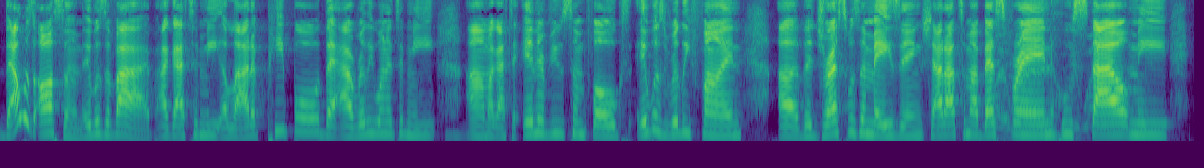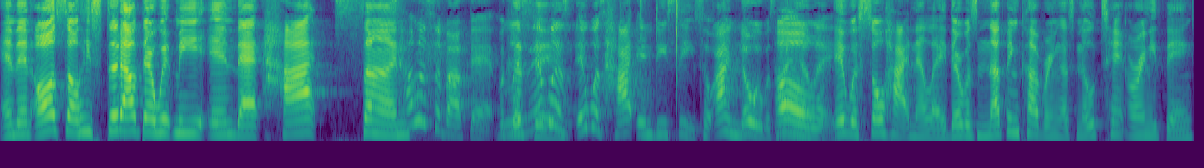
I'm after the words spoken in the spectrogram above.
that was awesome. It was a vibe. I got to meet a lot of people that I really wanted to meet. Um, I got to interview some folks. It was really fun. Uh, the dress was amazing. Shout out to my best friend who styled me. And then also he stood out there with me in that hot sun. Tell us about that because Listen. it was it was hot in DC, so I know it was hot Oh, in LA. it was so hot in LA. There was nothing covering us, no tent or anything.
